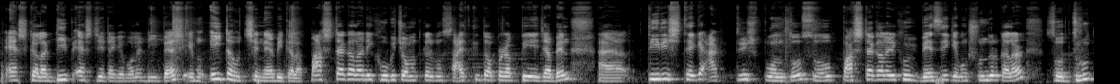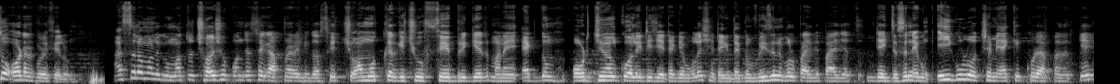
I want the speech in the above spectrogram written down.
অ্যাশ কালার, ডিপ অ্যাশ যেটাকে বলে, ডিপ অ্যাশ। এবং এইটা হচ্ছে নেভি কালার। পাঁচটা কালারই খুবই চমৎকার এবং সাইজ কিন্তু আপনারা পেয়ে যাবেন তিরিশ থেকে আটত্রিশ পর্যন্ত। সো পাঁচটা কালারই খুবই বেসিক এবং সুন্দর কালার। সো দ্রুত অর্ডার করে ফেলুন। আসসালামু আলাইকুম। মাত্র ছয়শো পঞ্চাশ থেকে আপনারা কিন্তু আজকে চমৎকার কিছু ফেব্রিকের মানে একদম অরিজিনাল কোয়ালিটি যেটাকে বলে, সেটা কিন্তু একদম রিজনেবল প্রাইসে যাচ্ছে- যাইতেছেন। এবং এইগুলো হচ্ছে আমি এক এক করে আপনাদেরকে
